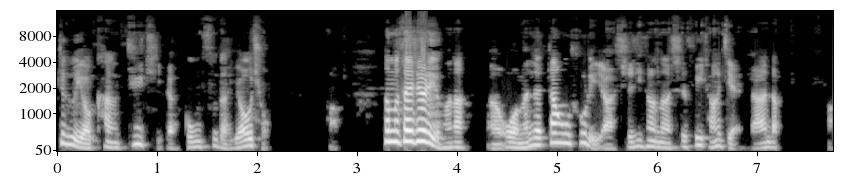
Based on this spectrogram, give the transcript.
这个要看具体的公司的要求啊。那么在这里头呢，呃我们的账务处理啊实际上呢是非常简单的啊。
